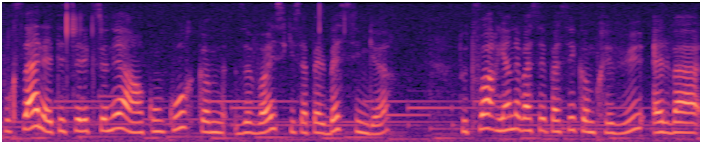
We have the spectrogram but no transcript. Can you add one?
Pour ça, elle a été sélectionnée à un concours comme The Voice qui s'appelle Best Singer. Toutefois, rien ne va se passer comme prévu. Elle va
